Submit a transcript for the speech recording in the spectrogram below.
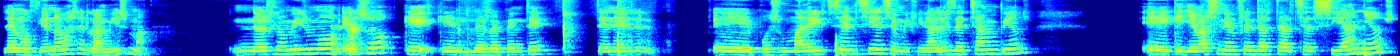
La emoción no va a ser la misma. No es lo mismo eso que, que de repente tener eh, pues un Madrid-Chelsea en semifinales de Champions eh, que llevas sin enfrentarte al Chelsea años,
